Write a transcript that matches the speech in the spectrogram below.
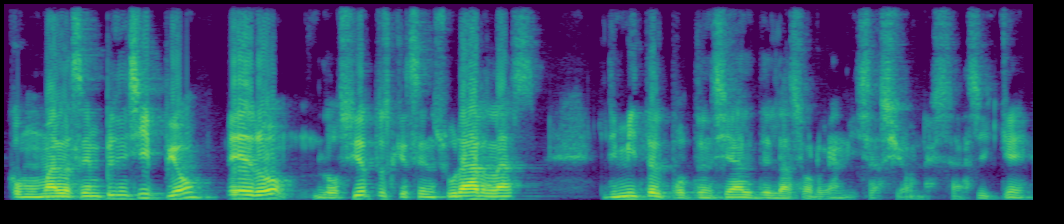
como malas en principio, pero lo cierto es que censurarlas limita el potencial de las organizaciones. Así que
